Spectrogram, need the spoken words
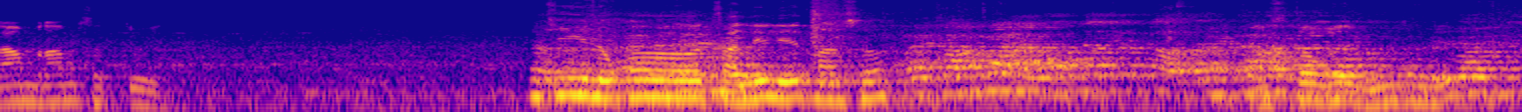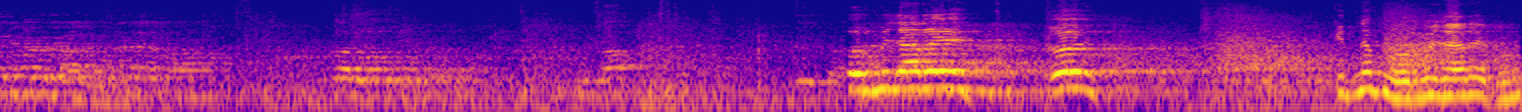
राम राम सत्य होईल. लोक चाललेली आहेत माणसं. मस्त वगैरे घेऊन चालले फ्लोर में जा रहे कितने फ्लोर में जा रहे तुम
